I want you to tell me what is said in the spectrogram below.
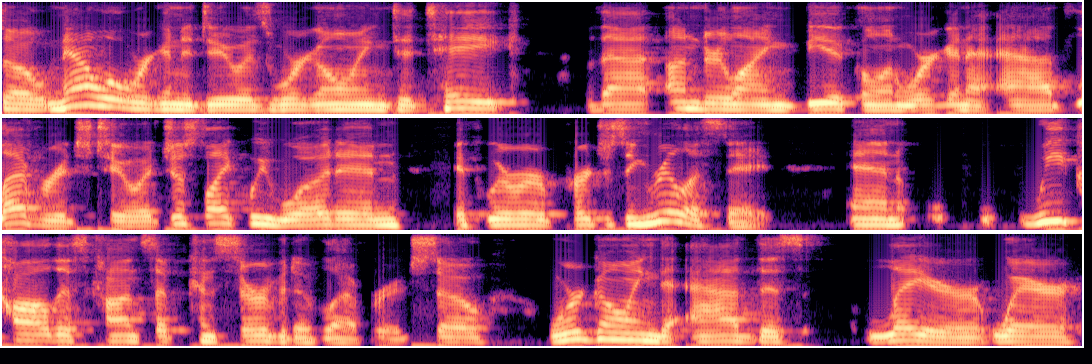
So now what we're going to do is we're going to take that underlying vehicle and we're going to add leverage to it, just like we would in if we were purchasing real estate. And we call this concept conservative leverage. So we're going to add this layer where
